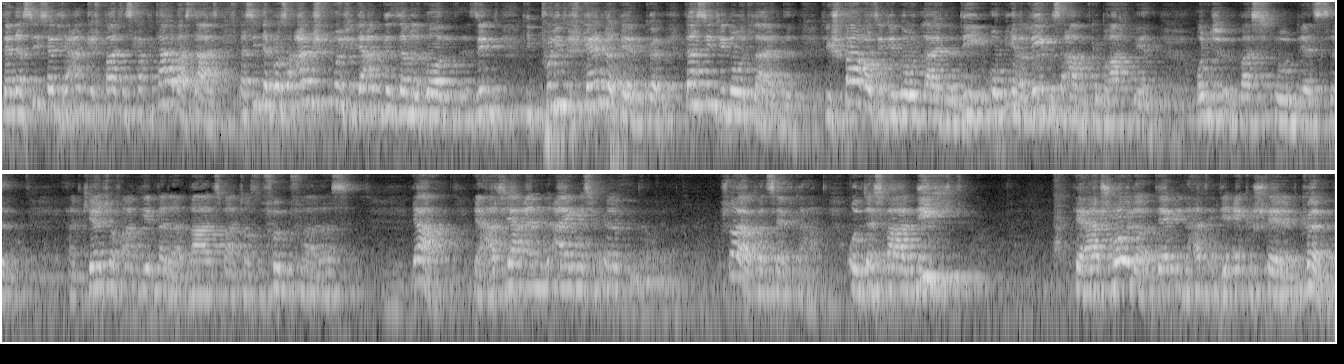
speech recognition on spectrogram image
Denn das ist ja nicht angespartes Kapital, was da ist. Das sind ja bloß Ansprüche, die angesammelt worden sind, die politisch geändert werden können. Das sind die Notleidenden. Die Sparer sind die Notleidenden, die um ihren Lebensabend gebracht werden. Und was nun jetzt äh, Herrn Kirchhoff angeht, bei der Wahl 2005 war das, ja, er hat ja ein eigenes äh, Steuerkonzept gehabt. Und es war nicht der Herr Schröder, der ihn hat in die Ecke stellen können,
